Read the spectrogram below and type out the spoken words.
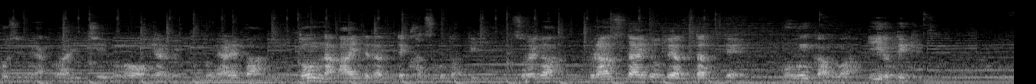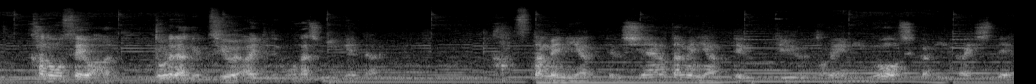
個人の役割チームのやるべきことをやればどんな相手だって勝つことができる。それがフランス代表とやったって5分間はリードできる可能性はあるどれだけ強い相手でも同じ人間である勝つためにやってる試合のためにやってるっていうトレーニングをしっかり理解して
